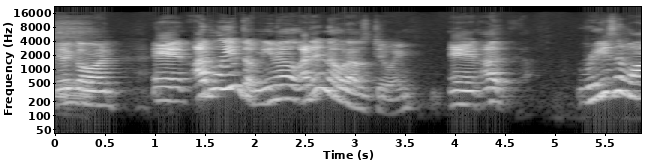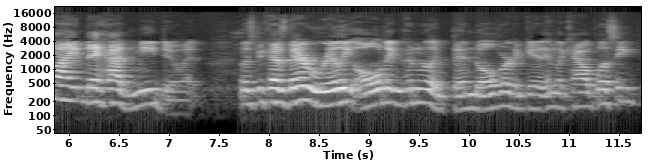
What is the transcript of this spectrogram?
get it going. And I believed them, you know. I didn't know what I was doing, and I reason why they had me do it was because they're really old and couldn't really bend over to get in the cow pussy.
